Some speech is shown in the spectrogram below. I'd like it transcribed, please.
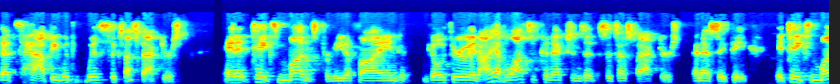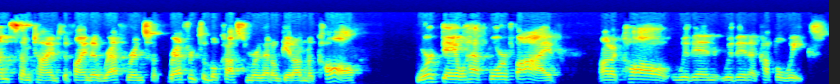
that's happy with, with SuccessFactors? And it takes months for me to find go through and i have lots of connections at SuccessFactors and sap it takes months sometimes to find a reference referenceable customer that'll get on the call. Workday will have four or five on a call within within a couple weeks.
